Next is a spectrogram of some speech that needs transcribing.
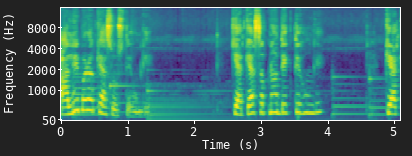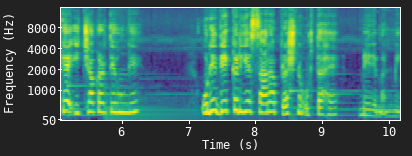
आले बड़ा क्या सोचते होंगे? क्या क्या सपना देखते होंगे? क्या क्या इच्छा करते होंगे? उन्हें देखकर यह सारा प्रश्न उठता है मेरे मन में।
